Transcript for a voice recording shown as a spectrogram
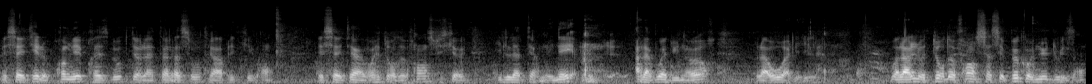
mais ça a été le premier Pressbook de la thalassothérapie de Quiberon. Et ça a été un vrai Tour de France, puisqu'il l'a terminé à la Voie du Nord, là-haut à Lille. Voilà le Tour de France assez peu connu de Louison.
